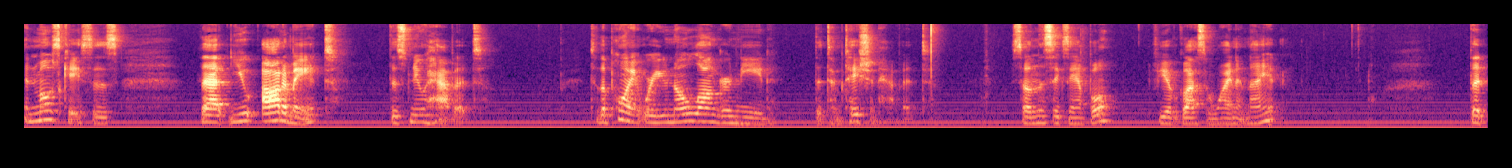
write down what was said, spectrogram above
in most cases, that you automate this new habit to the point where you no longer need the temptation habit. So in this example, if you have a glass of wine at night, the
